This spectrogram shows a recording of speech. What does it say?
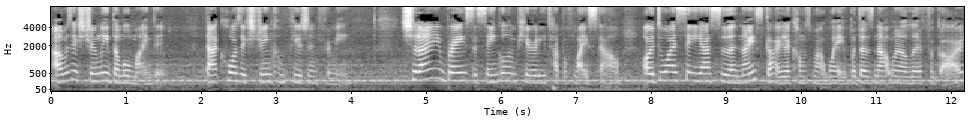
I was extremely double minded that caused extreme confusion for me. Should I embrace the single impurity type of lifestyle, or do I say yes to the nice guy that comes my way but does not want to live for God,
